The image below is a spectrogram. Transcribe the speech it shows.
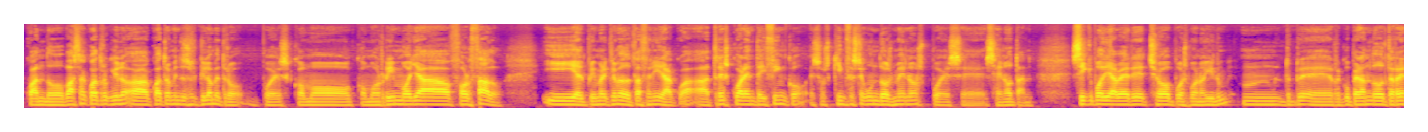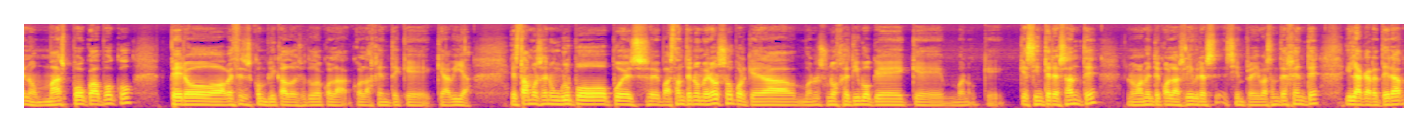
Cuando vas a 4 a cuatro minutos el kilómetro, pues como, como ritmo ya forzado y el primer kilómetro te hacen ir a, a 3.45, esos 15 segundos menos, pues eh, se notan. Sí que podía haber hecho, pues bueno, ir mm, recuperando terreno más poco a poco, pero a veces es complicado, sobre todo con la, con la gente que, había. Estamos en un grupo pues eh, bastante numeroso porque era, bueno, es un objetivo que bueno, que, es interesante. Normalmente con las libres siempre hay bastante gente y la carretera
